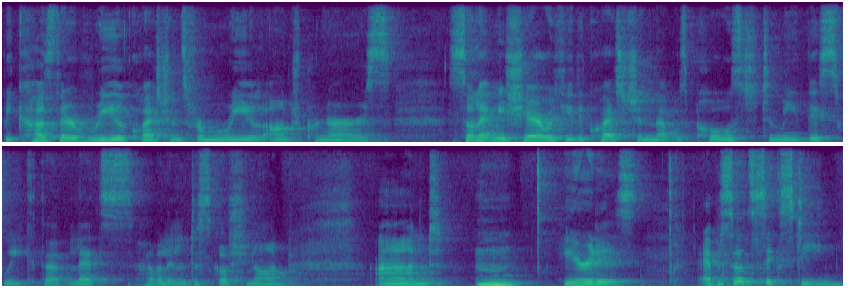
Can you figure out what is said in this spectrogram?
because they're real questions from real entrepreneurs. So let me share with you the question that was posed to me this week that let's have a little discussion on. And here it is, episode 16.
